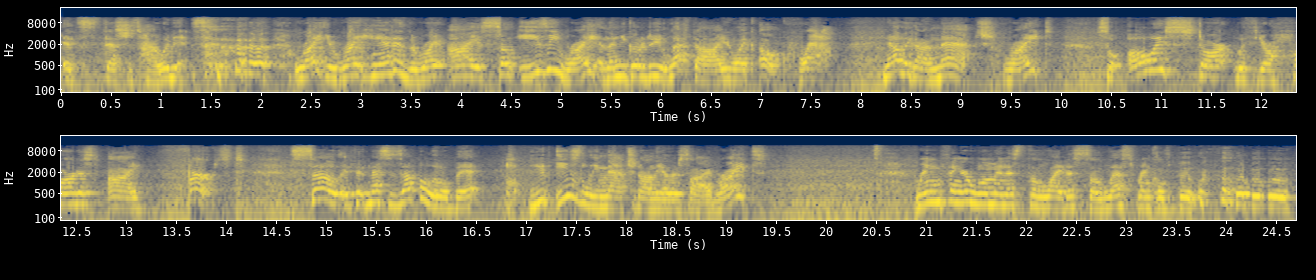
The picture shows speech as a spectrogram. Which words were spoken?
It's that's just how it is. Right you're right-handed the right eye is so easy right? And then you go to do your left eye you're like oh crap. Now they gotta match right? So always start with your hardest eye first so if it messes up a little bit you easily match it on the other side right ring finger woman is the lightest so less wrinkles boo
